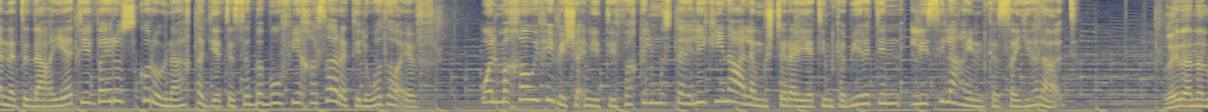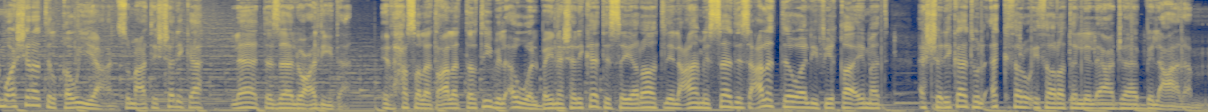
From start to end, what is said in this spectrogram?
أن تداعيات فيروس كورونا قد يتسبب في خسارة الوظائف والمخاوف بشأن اتفاق المستهلكين على مشتريات كبيرة لسلع كالسيارات. غير أن المؤشرات القوية عن سمعة الشركة لا تزال عديدة إذ حصلت على الترتيب الأول بين شركات السيارات للعام السادس على التوالي في قائمة الشركات الأكثر إثارة للإعجاب بالعالم.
